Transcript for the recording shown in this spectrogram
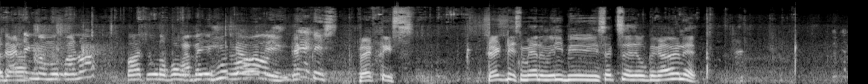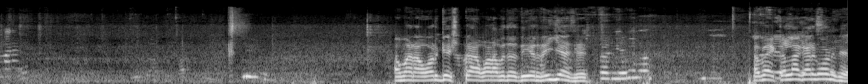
સ્ટાર્ટિંગમાં મૂકવાનો. પાછું આ બધી શું કહેવાતી? Practice practice practice man will be success એવું કંઈક આવે ને? અમારા ઓર્કેસ્ટ્રા વાળા બધા તૈયાર થઈ ગયા છે. હવે કલાકાર કોણ છે?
